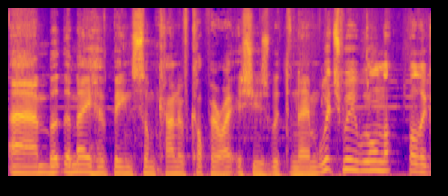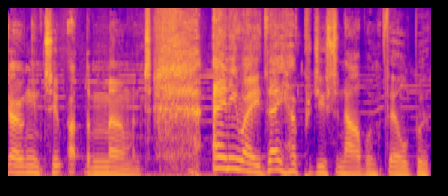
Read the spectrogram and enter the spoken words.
um, but there may have been some kind of copyright issues with the name, which we will not bother going into at the moment. Anyway, they have produced an album filled with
